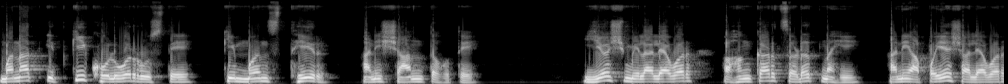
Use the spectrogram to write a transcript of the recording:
मनात इतकी खोलवर रुजते की मन स्थिर आणि शांत होते. यश मिळाल्यावर अहंकार चढत नाही आणि अपयश आल्यावर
